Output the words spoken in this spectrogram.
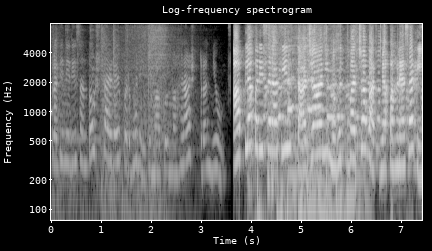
प्रतिनिधी संतोष तायडे परभणी धुमाकूळ महाराष्ट्र न्यूज. आपल्या परिसरातील ताज्या आणि महत्त्वाच्या बातम्या पाहण्यासाठी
